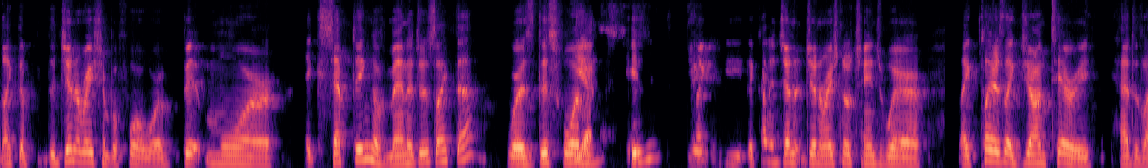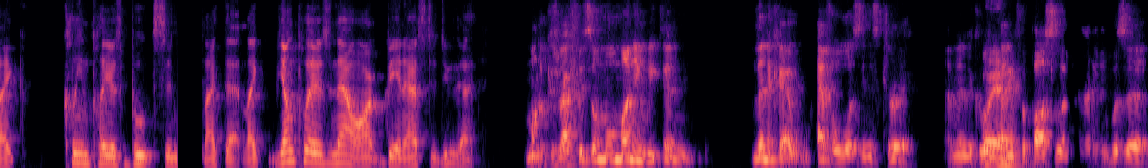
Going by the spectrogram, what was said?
like the the generation before were a bit more accepting of managers like that, whereas this one Yes. isn't Yeah. like the, the kind of gener- generational change where like players like John Terry had to like clean players' boots and like that. Like young players now aren't being asked to do that. Marcus Rashford's on more money a week than Lineker ever was in his career. And Lineker was Oh, yeah. playing for Barcelona and was a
